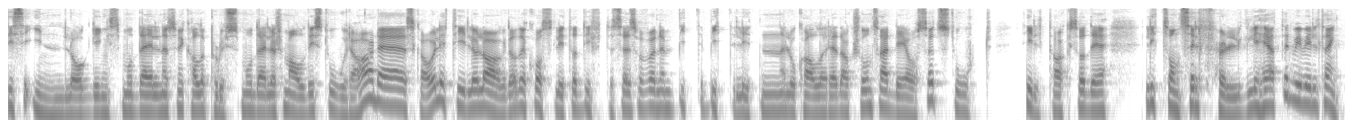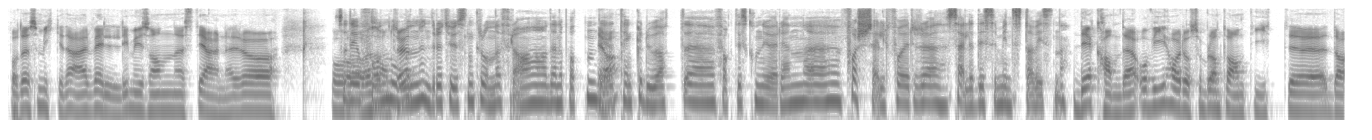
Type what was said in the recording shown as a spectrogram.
disse innloggingsmodellene som vi kaller plussmodeller, som alle de store har, det skal jo litt til å lage det, og det koster litt å difte seg. Så for en bitte, bitte liten lokal redaksjon, så er det også et stort tiltak. Så det litt sånn selvfølgeligheter vi vil tenke på det, som ikke det er veldig mye sånn stjerner og så det å få noen hundre tusen kroner fra denne potten, det ja. tenker du at uh, faktisk kan gjøre en uh, forskjell for uh, særlig disse minste avisene? Det kan det, og vi har også bl.a. gitt da,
